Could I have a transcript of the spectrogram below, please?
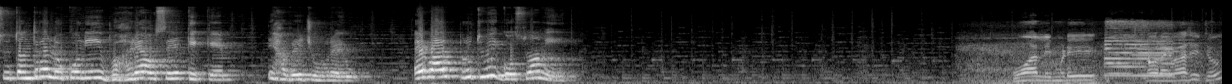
સુતંત્ર લોકોની વહારે આવશે કે કેમ? તે હવે જોવું રહ્યું. અહેવાલ પૃથ્વી ગોસ્વામી. હું આ લીંબડીનો રહેવાસી છું.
